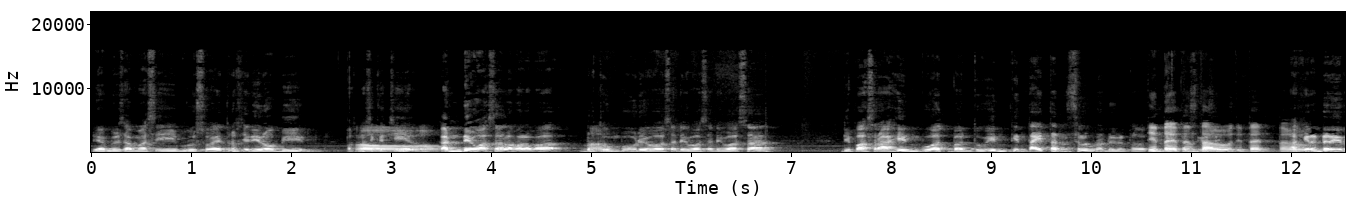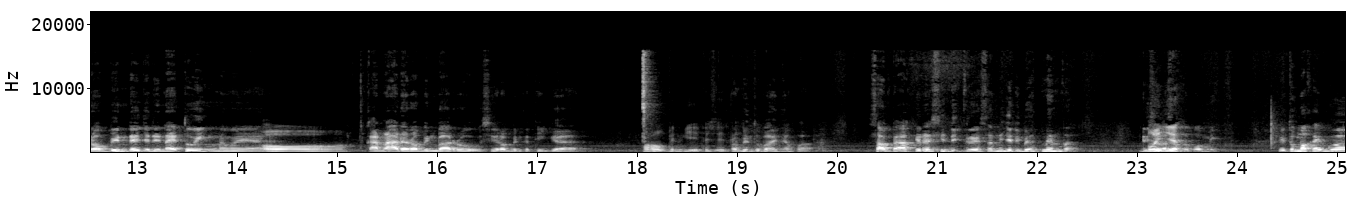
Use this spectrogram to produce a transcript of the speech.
Diambil sama si Bruce Wayne terus jadi Robin pas masih Oh. kecil. Kan dewasa lama-lama bertumbuh dewasa dewasa dewasa dipasrahin buat bantuin Teen Titans. Lu pernah denger tahu Teen Titans nggak tahu? Teen Titans tahu. Akhirnya dari Robin dia jadi Nightwing namanya. Oh. Karena ada Robin baru si Robin ketiga. Oh Robin gitu sih. Robin tuh banyak pak. Sampai akhirnya si Dick Grayson ini jadi Batman pak. Di Oh, salah iya? satu komik. Itu makanya gue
